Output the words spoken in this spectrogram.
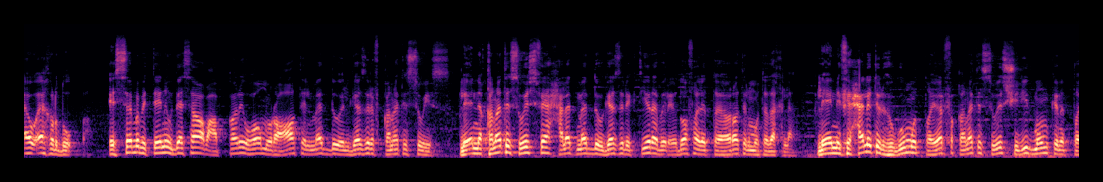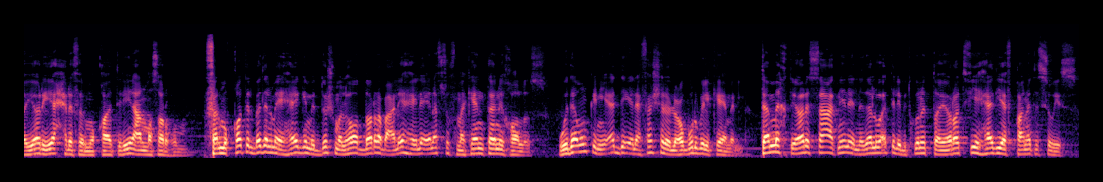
أو آخر ضوء. السبب الثاني وده سبب عبقري وهو مراعاة المد والجزر في قناة السويس. لأن قناة السويس فيها حالات مد وجزر كتيرة بالإضافة للطيارات المتداخلة. لأن في حالة الهجوم والطيار في قناة السويس شديد ممكن الطيار يحرف المقاتلين عن مسارهم. فالمقاتل بدل ما يهاجم الدشمة اللي هو اتدرب عليها هيلاقي نفسه في مكان تاني خالص. وده ممكن يؤدي إلى فشل العبور بالكامل. تم اختيار الساعة 2 لأن ده الوقت اللي بتكون الطيارات فيه هادية في قناة السويس.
